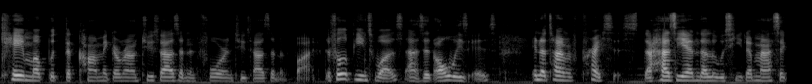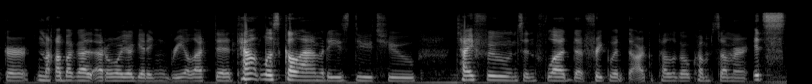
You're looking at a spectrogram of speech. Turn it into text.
came up with the comic around 2004 and 2005. The Philippines was, as it always is, in a time of crisis. The Hacienda Luisita massacre, Macapagal Arroyo getting reelected, countless calamities due to typhoons and flood that frequent the archipelago come summer. It's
